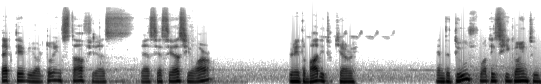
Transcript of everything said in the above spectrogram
Detective, you are doing stuff, yes. Yes, yes, yes, you are. You need a body to carry. And the dude, what is he going to...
